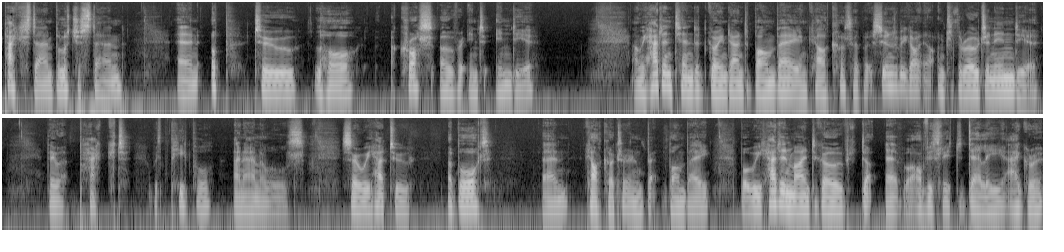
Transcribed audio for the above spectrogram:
Pakistan, Balochistan, and up to Lahore, across over into India. And we had intended going down to Bombay and Calcutta, but as soon as we got onto the roads in India, they were packed with people and animals. So we had to abort um, Calcutta and Bombay, but we had in mind to go to, uh, obviously to Delhi, Agra.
